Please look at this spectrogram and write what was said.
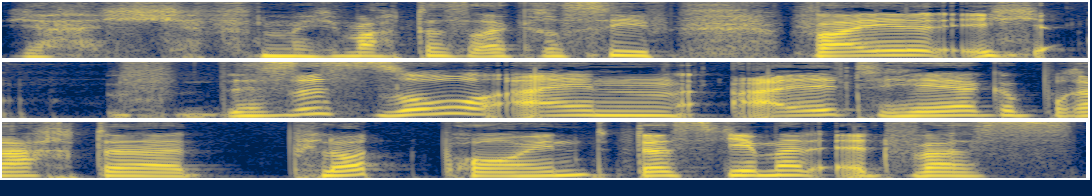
Ja, ich, für mich macht das aggressiv, weil ich, das ist so ein althergebrachter Plotpoint, dass jemand etwas,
